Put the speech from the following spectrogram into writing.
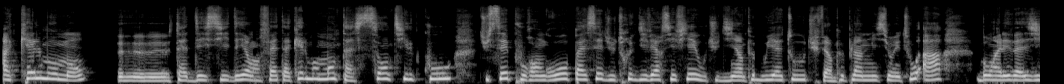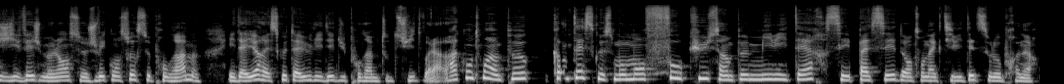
à quel moment euh, t'as décidé en fait À quel moment t'as senti le coup Tu sais, pour en gros passer du truc diversifié où tu dis un peu bouille à tout, tu fais un peu plein de missions et tout, à bon allez vas-y j'y vais, je me lance, je vais construire ce programme. Et d'ailleurs, est-ce que tu as eu l'idée du programme tout de suite? Voilà, raconte-moi un peu quand est-ce que ce moment focus un peu militaire s'est passé dans ton activité de solopreneur?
